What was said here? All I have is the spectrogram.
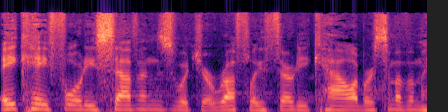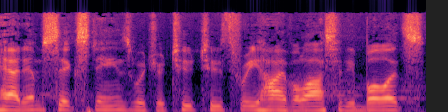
AK 47s, which are roughly 30 caliber. Some of them had M16s, which are 223 high velocity bullets.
